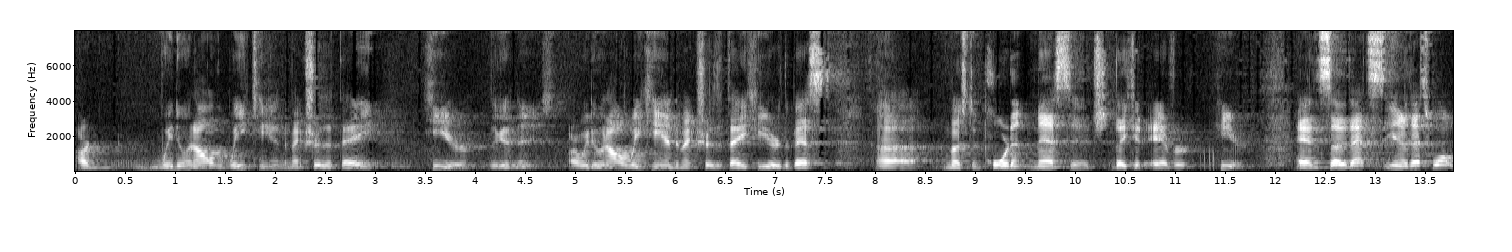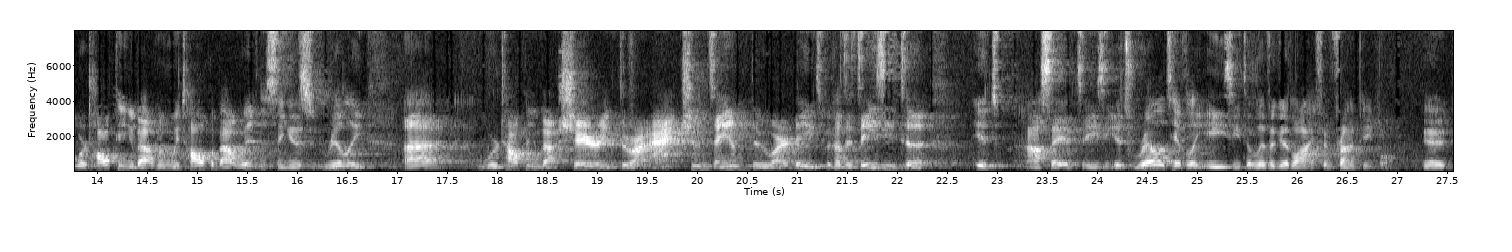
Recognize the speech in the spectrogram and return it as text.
are we doing all we can to make sure that they hear the good news? Are we doing all we can to make sure that they hear the best, uh, most important message they could ever hear? And so that's you know that's what we're talking about when we talk about witnessing is really. Uh, we're talking about sharing through our actions and through our deeds because it's easy to it's I'll say it's easy. It's relatively easy to live a good life in front of people. You know,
